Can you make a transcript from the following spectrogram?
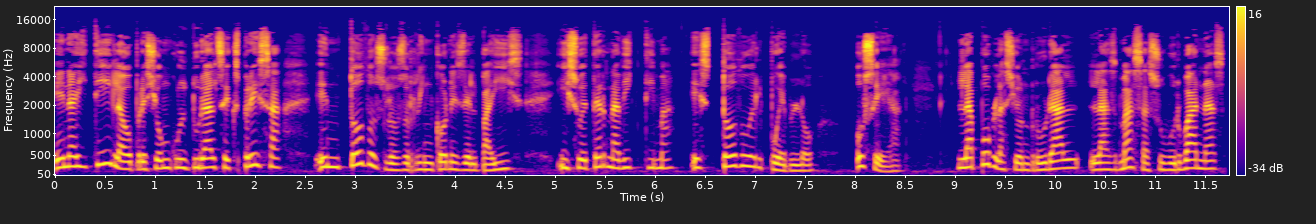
En Haití la opresión cultural se expresa en todos los rincones del país y su eterna víctima es todo el pueblo, o sea, la población rural, las masas suburbanas,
